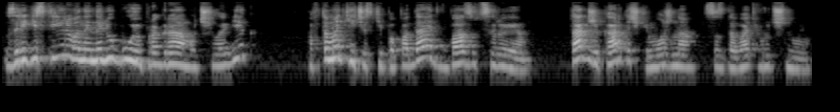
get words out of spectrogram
Зарегистрированный на любую программу человек автоматически попадает в базу CRM. Также карточки можно создавать вручную.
